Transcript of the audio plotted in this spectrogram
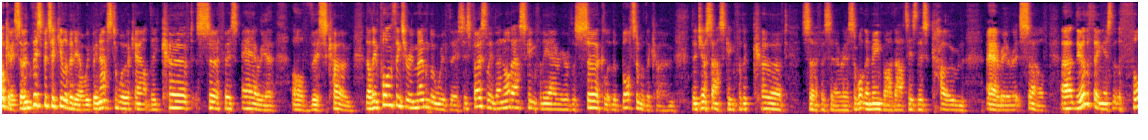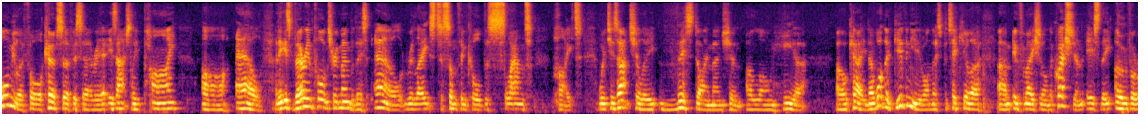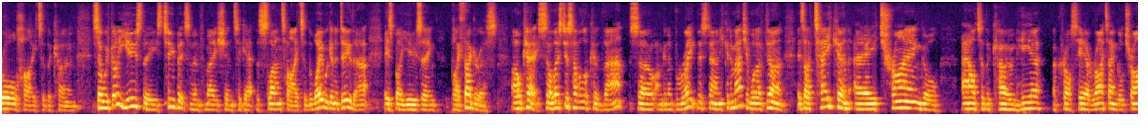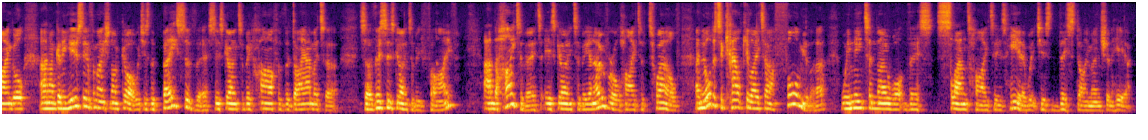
Okay, so in this particular video we've been asked to work out the curved surface area of this cone. Now the important thing to remember with this is firstly they're not asking for the area of the circle at the bottom of the cone, they're just asking for the curved surface area. So what they mean by that is this cone area itself. Uh, the other thing is that the formula for curved surface area is actually pi RL. And it is very important to remember this L relates to something called the slant height, which is actually this dimension along here. Okay, now what they've given you on this particular um, information on the question is the overall height of the cone. So we've got to use these two bits of information to get the slant height and the way we're going to do that is by using Pythagoras. Okay, so let's just have a look at that. So I'm going to break this down. You can imagine what I've done is I've taken a triangle out of the cone here, across here, right angle triangle, and I'm going to use the information I've got, which is the base of this is going to be half of the diameter. So this is going to be 5 and the height of it is going to be an overall height of 12. And in order to calculate our formula, we need to know what this slant height is here, which is this dimension here.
